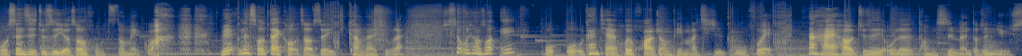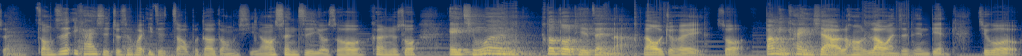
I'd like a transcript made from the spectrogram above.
我甚至就是有时候胡子都没刮，没有那时候戴口罩，所以看不太出来。就是我想说，哎，我我我看起来会化妆品吗？其实不会，那还好，就是我的同事们都是女生。总之一开。始就是会一直找不到东西，然后甚至有时候客人就说：“哎，请问痘痘贴在哪？”然后我就会说：“帮你看一下。”然后绕完整间店，结果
